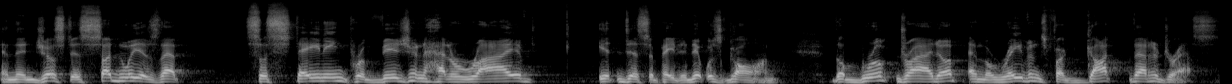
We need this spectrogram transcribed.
and then just as suddenly as that sustaining provision had arrived, it dissipated, it was gone. The brook dried up, and the ravens forgot that address.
